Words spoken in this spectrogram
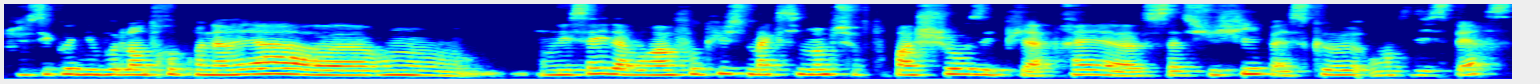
Je sais qu'au niveau de l'entrepreneuriat, euh, on, on, essaye d'avoir un focus maximum sur trois choses et puis après, euh, ça suffit parce que on se disperse.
